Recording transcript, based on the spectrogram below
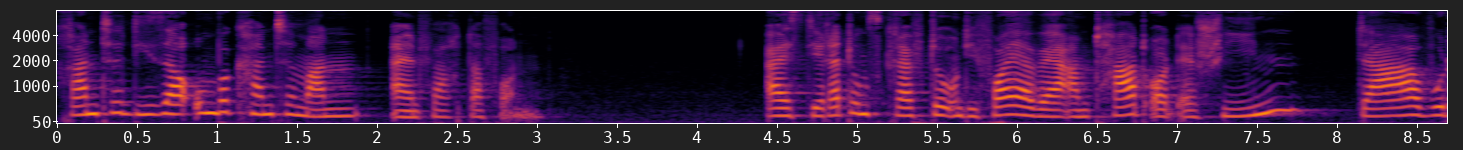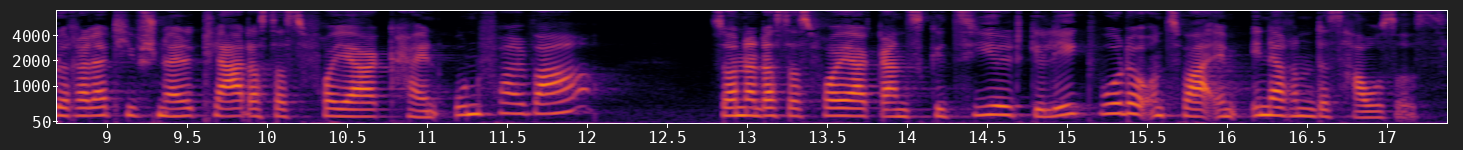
rannte dieser unbekannte Mann einfach davon. Als die Rettungskräfte und die Feuerwehr am Tatort erschienen, da wurde relativ schnell klar, dass das Feuer kein Unfall war, sondern dass das Feuer ganz gezielt gelegt wurde, und zwar im Inneren des Hauses.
